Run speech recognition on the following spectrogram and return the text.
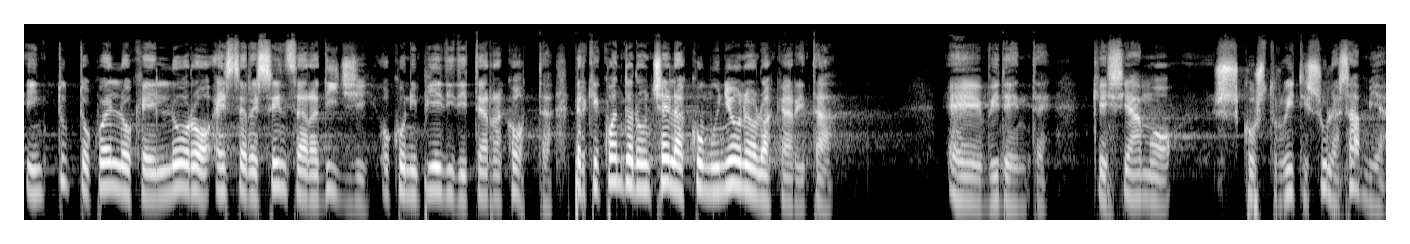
in tutto quello che è il loro essere senza radici o con i piedi di terracotta, perché quando non c'è la comunione o la carità, è evidente che siamo costruiti sulla sabbia.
